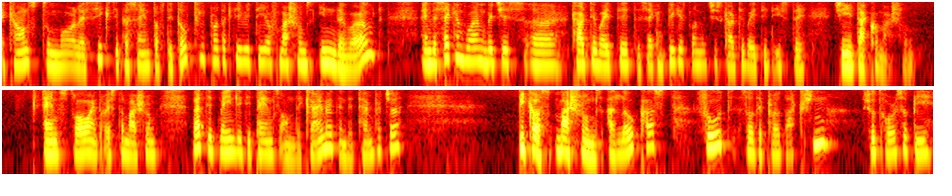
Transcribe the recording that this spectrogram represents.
accounts to more or less 60% of the total productivity of mushrooms in the world. And the second one, which is uh, cultivated, the second biggest one, which is cultivated, is the shiitake mushroom and straw and oyster mushroom. But it mainly depends on the climate and the temperature because mushrooms are low-cost food, so the production should also be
